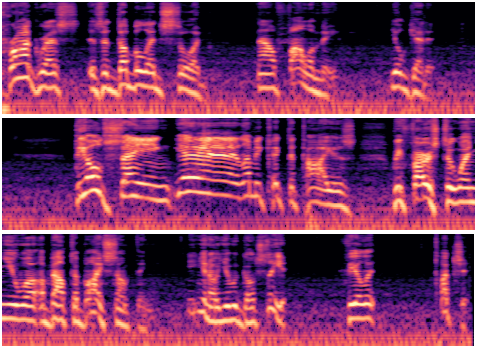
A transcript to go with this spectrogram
Progress is a double edged sword. Now, follow me. You'll get it. The old saying, yeah, let me kick the tires, refers to when you were about to buy something. You know, you would go see it, feel it, touch it,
